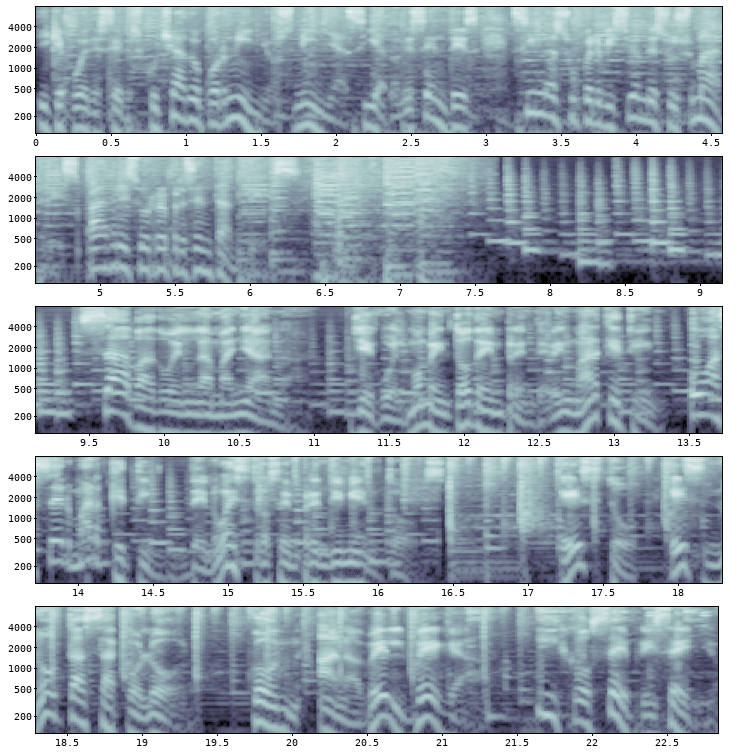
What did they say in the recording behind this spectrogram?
y que puede ser escuchado por niños, niñas y adolescentes sin la supervisión de sus madres, padres o representantes. Sábado en la mañana. Llegó el momento de emprender en marketing o hacer marketing de nuestros emprendimientos. Esto es Notas a Color con Anabel Vega y José Briseño.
